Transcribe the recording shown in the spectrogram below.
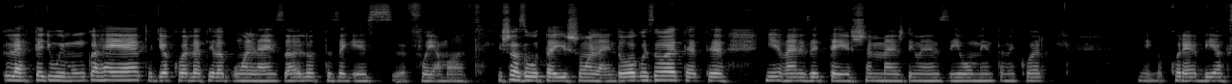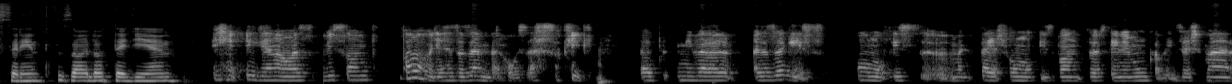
lett egy új munkahelyet, hogy gyakorlatilag online zajlott az egész folyamat. És azóta is online dolgozol, tehát nyilván ez egy teljesen más dimenzió, mint amikor még a korábbiak szerint zajlott egy ilyen. Igen, az. Viszont valahogy ehhez az ember hozzászokik. Tehát mivel ez az egész home office, meg teljes home office-ban történő munkavégzés már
